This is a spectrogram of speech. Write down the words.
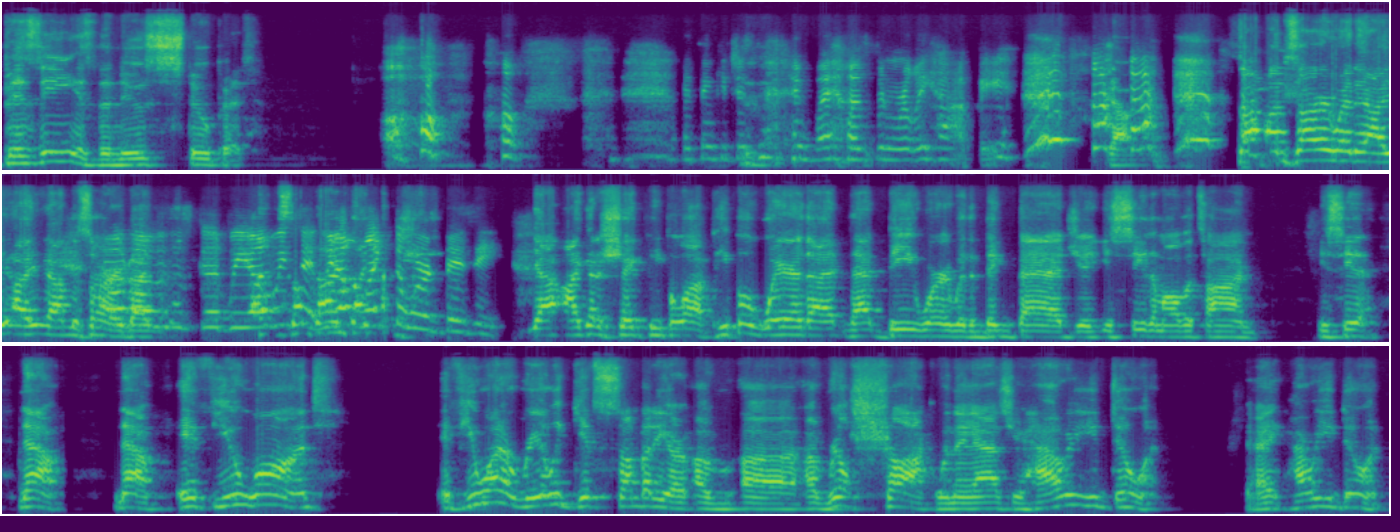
busy is the new stupid. Oh, I think it just made my husband really happy. Yeah. So, I'm sorry, Wendy. I, I, I'm sorry, oh, no, but this is good. We always say we don't I- like the word busy. yeah, I got to shake people up. People wear that that B word with a big badge. You, you see them all the time. You see that now. Now, if you want, if you want to really give somebody a, a, a, a real shock when they ask you, "How are you doing?" Okay, how are you doing?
